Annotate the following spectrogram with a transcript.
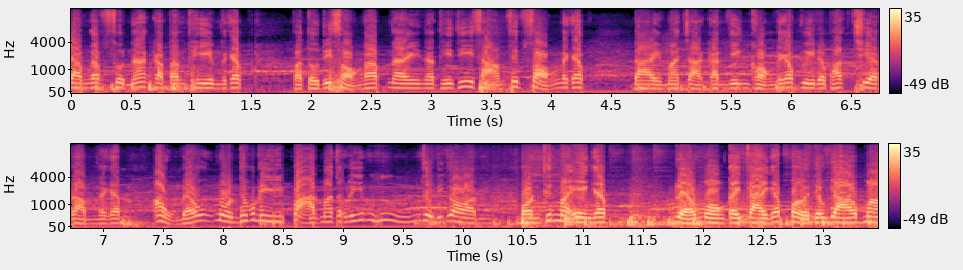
จำครับสุดหน้ากับตันทีมนะครับ ประตูที่ 2 ครับในนาทีที่ 32 นะครับ ได้มาจากการยิงของนะครับวีรพัฒน์เชียรำนะครับ เอ้าแล้วนนทบุรีปาดมาตรงนี้อื้อหือสิทธิกรบอลขึ้นมาเองครับแล้วมองไกลๆครับเปิดยาวๆมา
